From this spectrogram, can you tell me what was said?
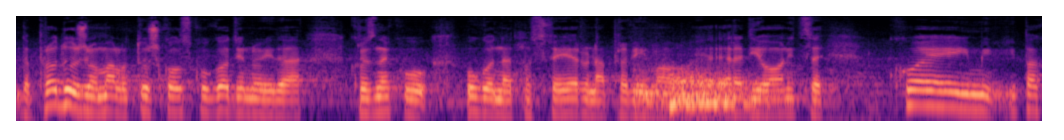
da produžimo malo tu školsku godinu i da kroz neku ugodnu atmosferu napravimo ovaj, radionice koje im ipak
